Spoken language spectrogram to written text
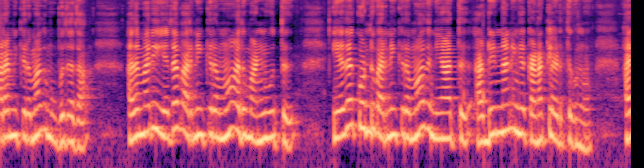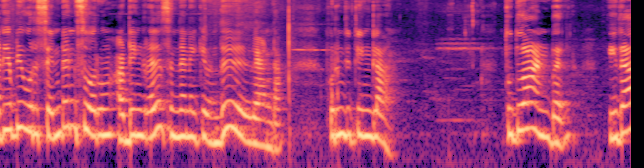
ஆரம்பிக்கிறோமோ அது முபுததா அது மாதிரி எதை வர்ணிக்கிறோமோ அது மண்வுத்து எதை கொண்டு வர்ணிக்கிறோமோ அது நியாத்து அப்படின்னு தான் நீங்கள் கணக்கில் எடுத்துக்கணும். அது எப்படி ஒரு சென்டென்ஸ் வரும் அப்படிங்கிறது சிந்தனைக்கு வந்து வேண்டாம். புரிஞ்சுட்டிங்களா? துதுவா அன்பர். இதா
